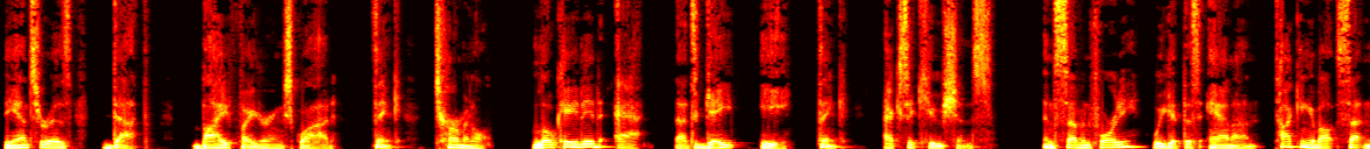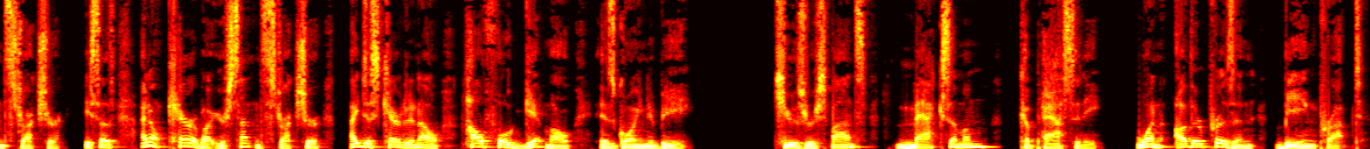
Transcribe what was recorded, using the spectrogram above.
The answer is death by firing squad. Think terminal. Located at, that's gate E. Think executions. In 740, we get this anon talking about sentence structure. He says, I don't care about your sentence structure. I just care to know how full Gitmo is going to be. Q's response, maximum capacity. One other prison being prepped.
